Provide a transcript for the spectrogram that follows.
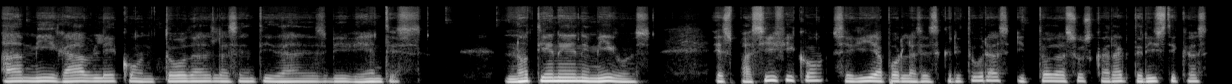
amigable con todas las entidades vivientes. No tiene enemigos. Es pacífico, se guía por las escrituras y todas sus características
